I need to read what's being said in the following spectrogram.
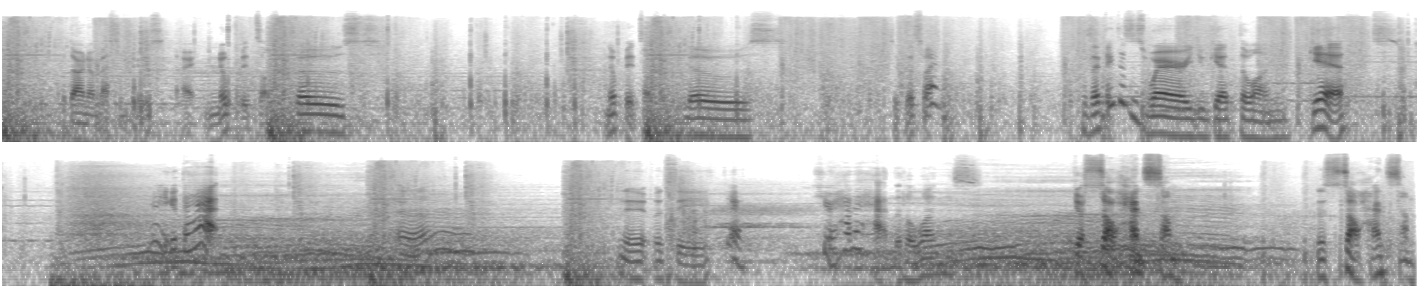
But there are no messengers. Alright, nope, it's also closed. Nope, it's also closed. Is it this way? Because I think this is where you get the one gift. Yeah, you get the hat. Uh, no, let's see. Yeah. Here, have a hat, little ones. You're so handsome. You're so handsome.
